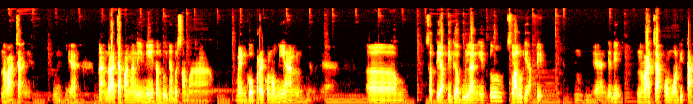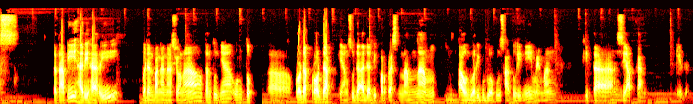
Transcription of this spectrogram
neracanya. Hmm, hmm. Ya. Nah, neraca pangan ini tentunya bersama Menko Perekonomian ya, em, setiap tiga bulan itu selalu diupdate. Hmm, hmm. Ya, jadi neraca komoditas. Tetapi hari-hari Badan Pangan Nasional tentunya untuk eh, produk-produk yang sudah ada di Perpres 66 Hmm. tahun 2021 ini memang kita Hmm. siapkan. Gitu.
